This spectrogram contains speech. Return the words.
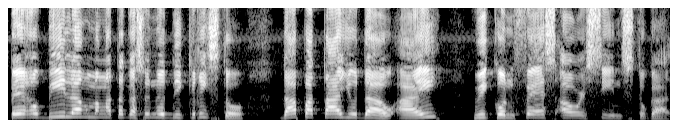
Pero bilang mga tagasunod ni Kristo, dapat tayo daw ay we confess our sins to God.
